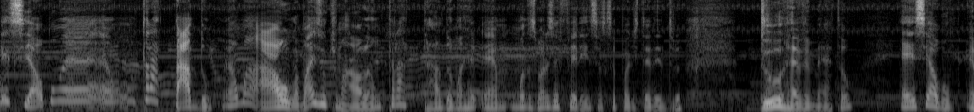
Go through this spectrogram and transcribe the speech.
esse álbum é, é, um tratado, é uma aula, mais do que uma aula, é um tratado, é uma, é uma das maiores referências que você pode ter dentro do heavy metal. É esse álbum. É,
